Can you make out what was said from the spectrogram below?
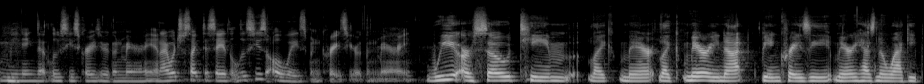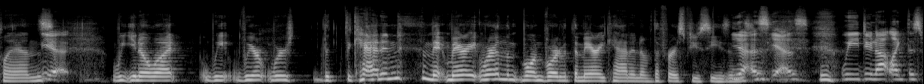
meaning that Lucy's crazier than Mary, and I would just like to say that Lucy's always been crazier than Mary. we are so team like Mary, like Mary not being crazy. Mary has no wacky plans. Yeah. We, you know what? We we're we're the, the canon. Mary, we're on the on board with the Mary canon of the first few seasons. Yes, yes. We do not like this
